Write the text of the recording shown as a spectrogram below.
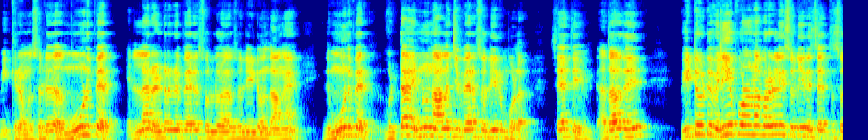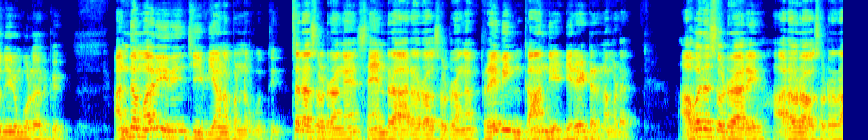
விக்ரம சொல்லுது. அது மூணு பேர். எல்லாம் ரெண்டு ரெண்டு பேரை சொல்லு சொல்லிட்டு வந்தாங்க. இது மூணு பேர். விட்டால் இன்னும் நாலஞ்சு பேரை சொல்லிடும் போல. சேர்த்து அதாவது வீட்டை விட்டு வெளியே போன நபர்களையும் சொல்லிடு சேர்த்து சொல்லிடும் போல இருக்கு. அந்த மாதிரி இருந்துச்சு வியானம் பண்ண கூத்து. சரா சொல்கிறாங்க சேண்ட்ரா அரோரா சொல்கிறாங்க பிரவீன் காந்தி டிரெக்டர் நம்மட. அவர் சொல்கிறாரு அரோராவை சொல்கிறாரு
